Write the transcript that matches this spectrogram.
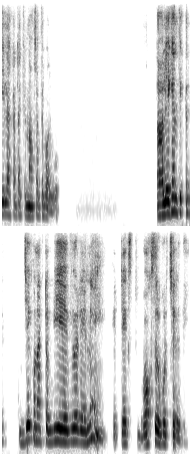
এই লেখাটাকে নাচাতে পারব। তাহলে এখান থেকে যে কোনো একটা বিহেভিয়ার এনে এই টেক্সট বক্সের উপর ছেড়ে দিই।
